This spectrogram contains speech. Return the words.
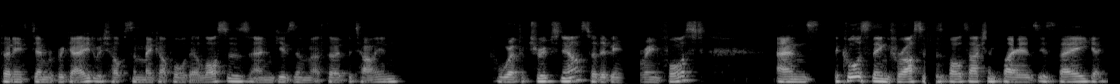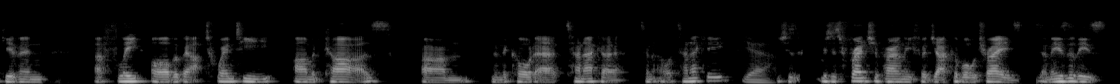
13th Demi Brigade, which helps them make up all their losses and gives them a third battalion worth of troops now. So they're being reinforced. And the coolest thing for us as bolt action players is they get given a fleet of about 20 armored cars. Um, and they're called a Tanaka or Tanaki, yeah, which is which is French apparently for jack of all trades. And these are these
